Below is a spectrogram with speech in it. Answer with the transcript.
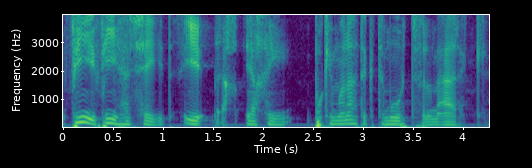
في في هالشيء يا أخي بوكيموناتك تموت في المعارك.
